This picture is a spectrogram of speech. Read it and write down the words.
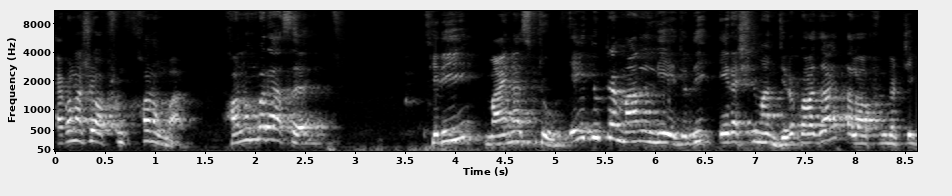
এখন আসলে অপশন খ নম্বর খ নম্বরে আছে থ্রি মাইনাস টু। এই দুটো মান নিয়ে যদি এ রাশির মান জিরো করা যায়, তাহলে অপশনটা ঠিক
